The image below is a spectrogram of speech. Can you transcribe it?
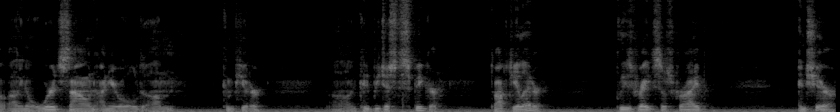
uh, you know, weird sound on your old um, computer. Uh, it could be just a speaker. Talk to you later. Please rate, subscribe, and share.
